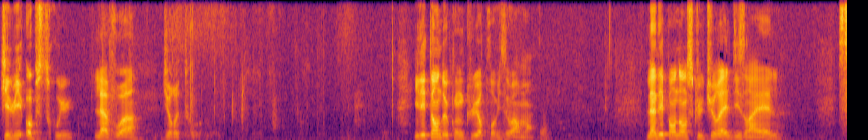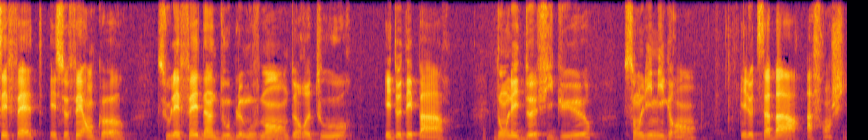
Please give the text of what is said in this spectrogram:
qui lui obstrue la voie du retour. Il est temps de conclure provisoirement. L'indépendance culturelle d'Israël s'est faite et se fait encore sous l'effet d'un double mouvement de retour et de départ, dont les deux figures sont l'immigrant et le tsabar affranchi.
